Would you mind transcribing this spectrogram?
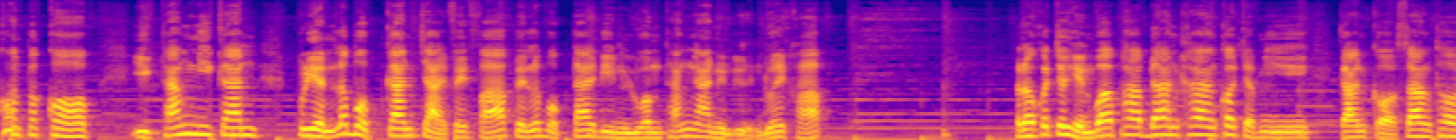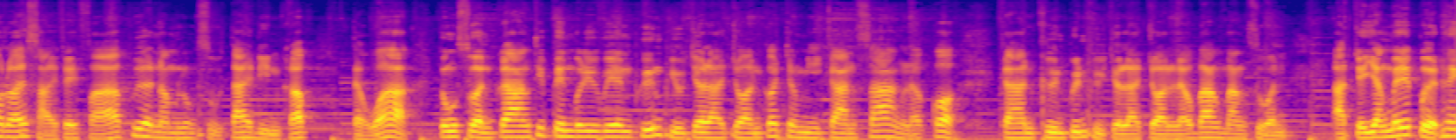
กรณ์ประกอบ อีกทั้งมีการเปลี่ยนระบบการจ่ายไฟฟ้าเป็นระบบใต้ดินรวมทั้งงานอื่น ๆ ด้วยครับ เราก็จะเห็นว่าภาพด้านข้างก็จะมีการก่อสร้างท่อร้อยสายไฟฟ้าเพื่อนำลงสู่ใต้ดินครับ แต่ว่าตรงส่วนกลางที่เป็นบริเวณพื้นผิวจราจรก็จะมีการสร้างแล้วก็การคืนพื้นผิวจราจรแล้วบ้างบางส่วน อาจจะยังไม่ได้เปิดให้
